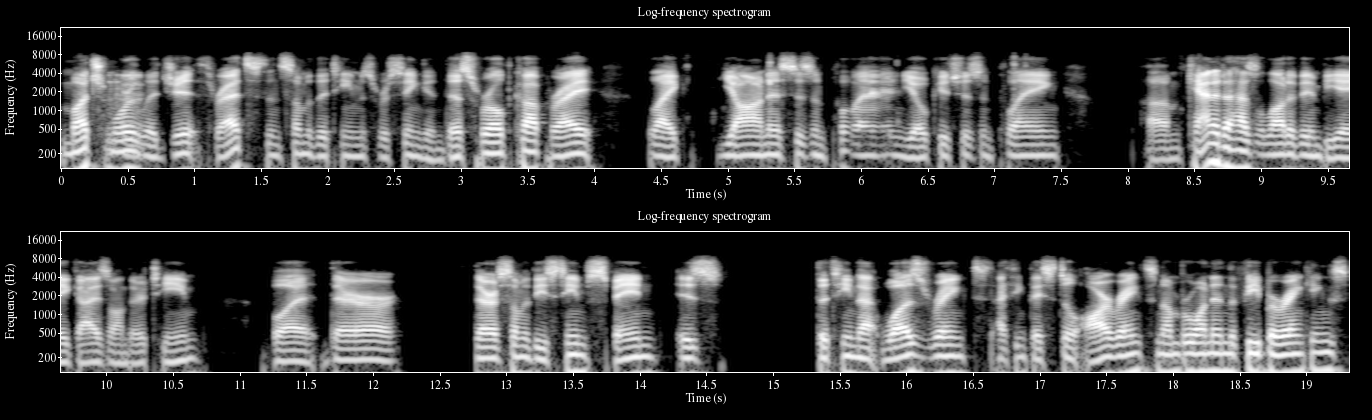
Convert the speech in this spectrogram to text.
much more mm-hmm. legit threats than some of the teams we're seeing in this World Cup, right? Like Giannis isn't playing, Jokic isn't playing. Um, Canada has a lot of NBA guys on their team, but there are there are some of these teams. Spain is the team that was ranked. I think they still are ranked number one in the FIBA rankings.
